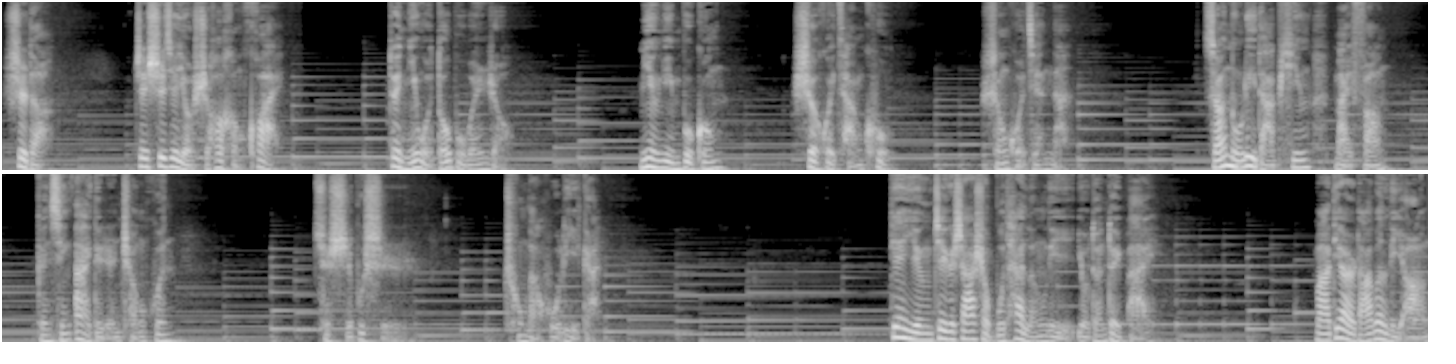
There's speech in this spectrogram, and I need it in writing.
是的，这世界有时候很坏，对你我都不温柔，命运不公，社会残酷。生活艰难，想努力打拼买房，跟心爱的人成婚，却时不时充满无力感。电影《这个杀手不太冷》里有段对白，马蒂尔达问里昂：“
